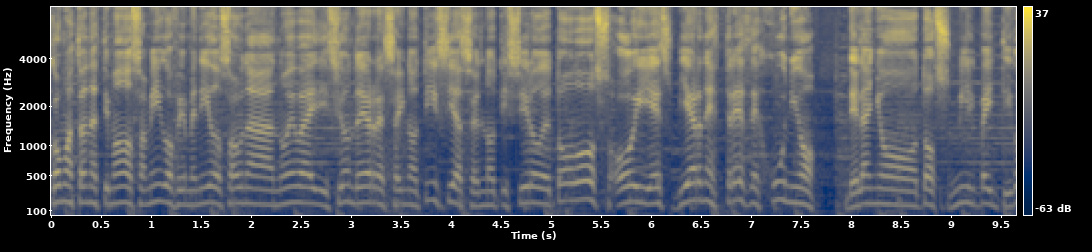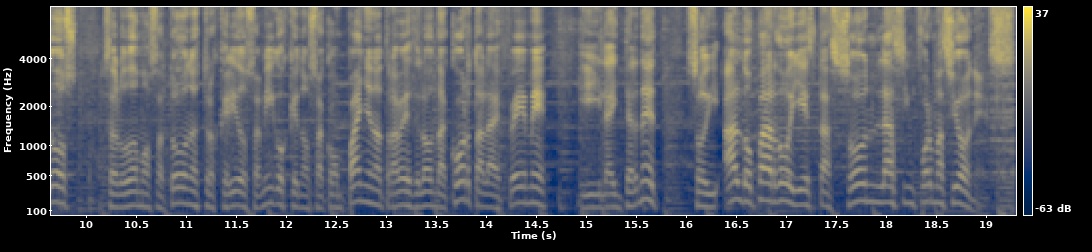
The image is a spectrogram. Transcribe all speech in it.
¿Cómo están estimados amigos? Bienvenidos a una nueva edición de R6 Noticias, el noticiero de todos. Hoy es viernes 3 de junio del año 2022. Saludamos a todos nuestros queridos amigos que nos acompañan a través de la onda corta, la FM y la internet. Soy Aldo Pardo y estas son las informaciones.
